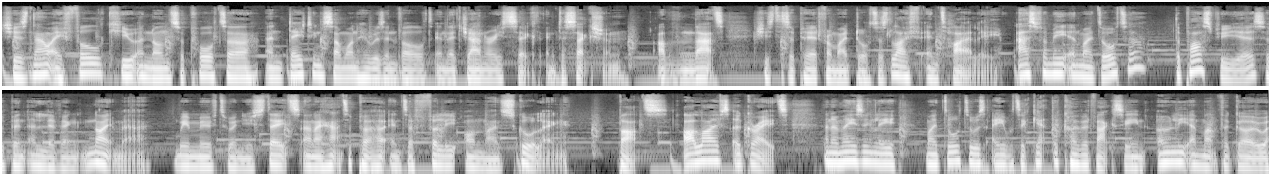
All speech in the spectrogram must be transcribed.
She is now a full QAnon supporter and dating someone who was involved in the January 6th intersection. Other than that, she's disappeared from my daughter's life entirely. As for me and my daughter, the past few years have been a living nightmare. We moved to a new state and I had to put her into fully online schooling. But our lives are great, and amazingly, my daughter was able to get the COVID vaccine only a month ago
